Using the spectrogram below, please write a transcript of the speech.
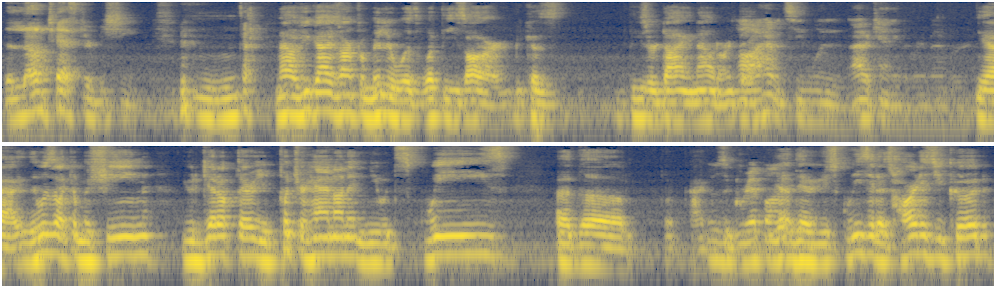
the love tester machine. Mhm. Now, if you guys aren't familiar with what these are, because these are dying out, aren't they? Oh, I haven't seen one. I can't even remember. Yeah, it was like a machine. You'd get up there, you'd put your hand on it, and you would squeeze uh, the. It was a grip on. Yeah, there you squeeze it as hard as you could,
